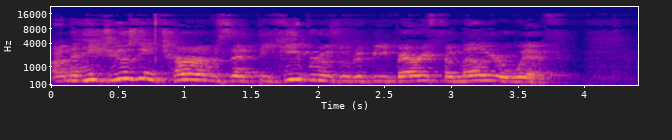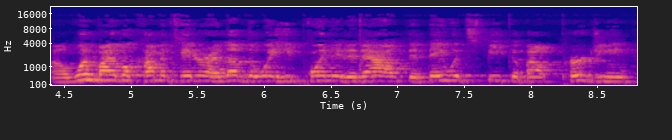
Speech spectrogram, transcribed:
Um, and he's using terms that the Hebrews would be very familiar with. Uh, one Bible commentator, I love the way he pointed it out, that they would speak about purging.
